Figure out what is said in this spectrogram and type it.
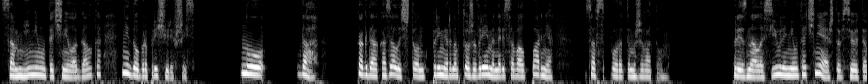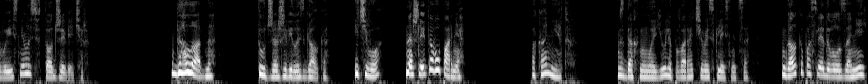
Сомнением уточнила Галка, недобро прищурившись. Ну, да, когда оказалось, что он примерно в то же время нарисовал парня со вспоротым животом. Призналась Юля, не уточняя, что все это выяснилось в тот же вечер. «Да ладно!» — тут же оживилась Галка. «И чего? Нашли того парня?» «Пока нет», — вздохнула Юля, поворачиваясь к лестнице. Галка последовала за ней,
